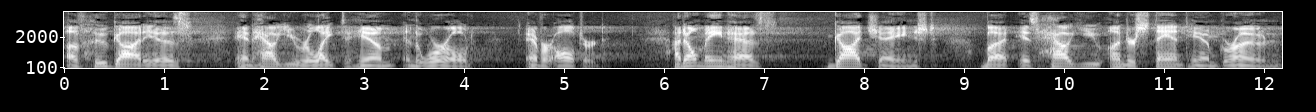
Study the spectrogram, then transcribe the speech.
of who God is and how you relate to Him in the world ever altered? I don't mean has God changed, but is how you understand Him grown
